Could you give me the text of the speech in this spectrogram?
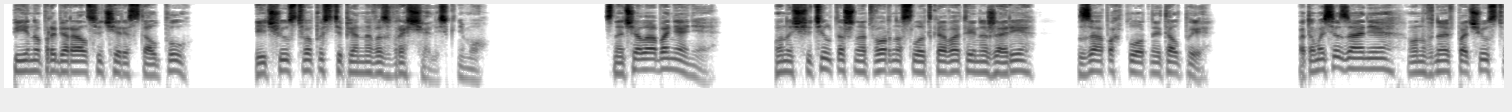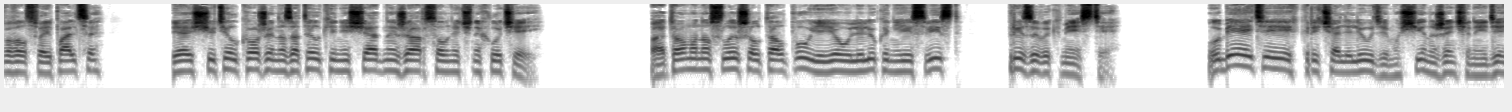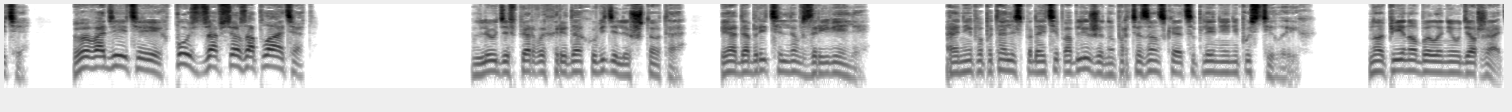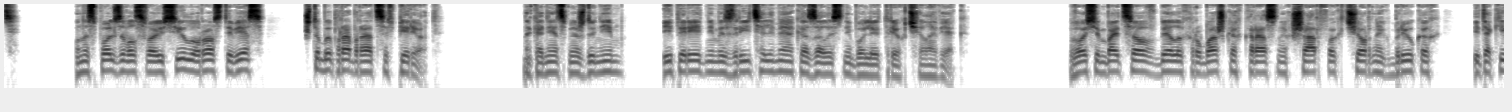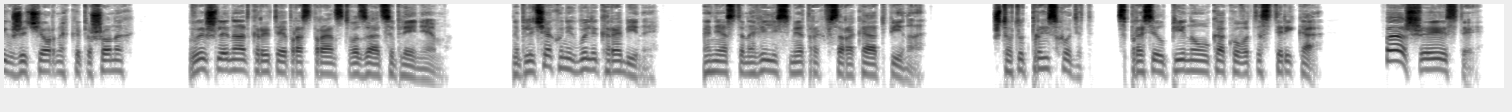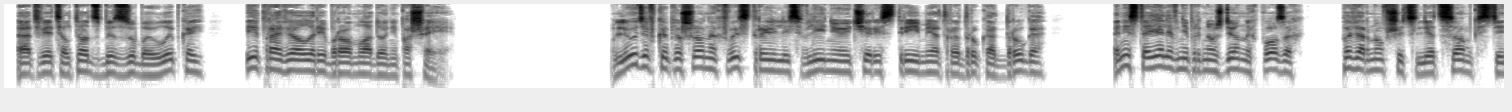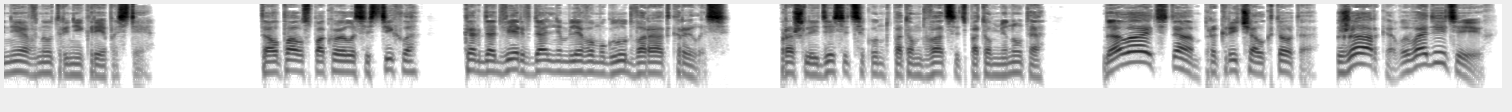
Пино пробирался через толпу, и чувства постепенно возвращались к нему. Сначала обоняние, он ощутил тошнотворно-сладковатый на жаре запах плотной толпы. Потом осязание, он вновь почувствовал свои пальцы и ощутил кожей на затылке нещадный жар солнечных лучей. Потом он услышал толпу, ее улюлюканье и свист, призывы к мести. «Убейте их!» — кричали люди, мужчины, женщины и дети. «Выводите их! Пусть за все заплатят!» Люди в первых рядах увидели что-то, и одобрительно взревели. Они попытались подойти поближе, но партизанское оцепление не пустило их. Но Пино было не удержать. Он использовал свою силу, рост и вес, чтобы пробраться вперед. Наконец, между ним и передними зрителями оказалось не более трех человек. Восемь бойцов в белых рубашках, красных шарфах, черных брюках и таких же черных капюшонах вышли на открытое пространство за оцеплением. На плечах у них были карабины, они остановились метрах в сорока от Пина. «Что тут происходит?» — спросил Пина у какого-то старика. «Фашисты!» — ответил тот с беззубой улыбкой и провел ребром ладони по шее. Люди в капюшонах выстроились в линию через три метра друг от друга. Они стояли в непринужденных позах, повернувшись лицом к стене внутренней крепости. Толпа успокоилась и стихла, когда дверь в дальнем левом углу двора открылась. Прошли десять секунд, потом двадцать, потом минута. «Давайте там!» — прокричал кто-то. «Жарко! Выводите их!»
